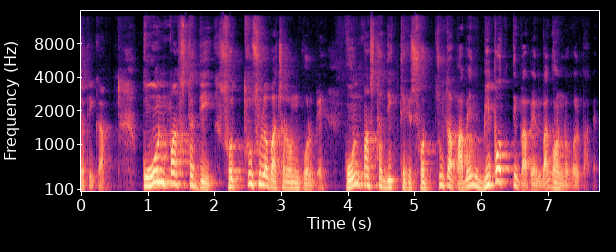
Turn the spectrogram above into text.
জাতিকা, কোন পাঁচটা দিক শত্রুসুলভ আচরণ করবে? কোন পাঁচটা দিক থেকে শত্রুতা পাবেন, বিপত্তি পাবেন বা গণ্ডগোল পাবেন?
